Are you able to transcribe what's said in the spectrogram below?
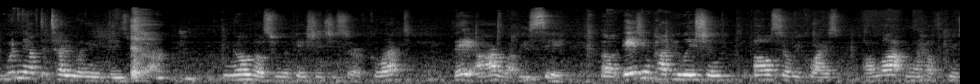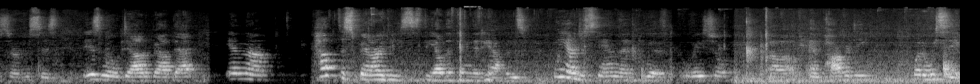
wouldn't have to tell you any of these. You know those from the patients you serve, correct? They are what we see. Uh, aging population also requires a lot more healthcare services. There's no doubt about that. And the health disparities is the other thing that happens. We understand that with racial uh, and poverty, what do we see?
